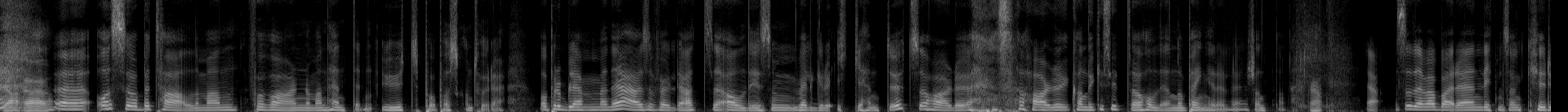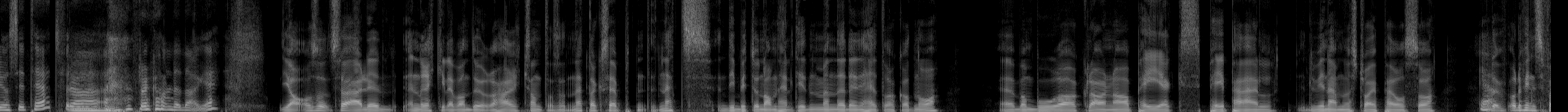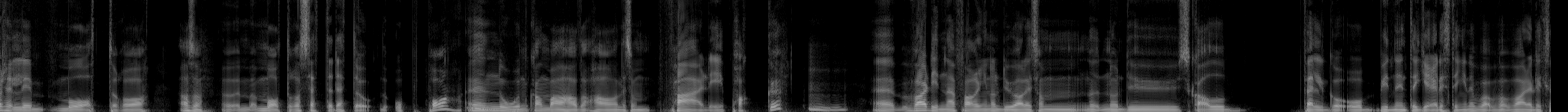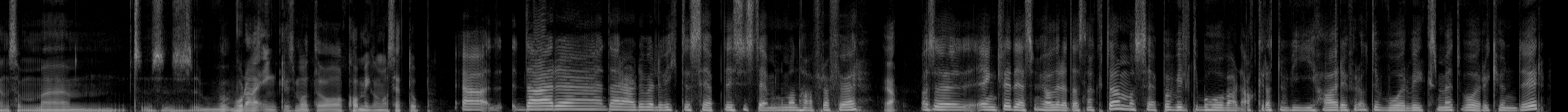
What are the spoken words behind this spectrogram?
Ja, ja, ja. Uh, og så betaler man for varen når man henter den ut på postkontoret. Og problemet med det er jo selvfølgelig at alle de som velger å ikke hente ut, så, har du, så har du, kan du ikke sitte og holde igjen noe penger eller sånt noe. Ja. Ja, så det var bare en liten sånn kuriositet fra, fra gamle dager. Ja, og så, så er det en rekke leverandører her, ikke sant. Altså Nettaksept, Nets, de bytter jo navn hele tiden, men det er det de heter akkurat nå. Eh, Bambora, Klarna, Payex, PayPal, vi nevner Stripe her også. Ja. Og, det, og det finnes forskjellige måter å Altså, måter å sette dette opp på. Eh, Mm. Noen kan bare ha, ha liksom ferdig pakker. Mm. Eh, Hva er din erfaring når du har liksom når du skal velger å begynne å integrere disse tingene, hva, hva er det liksom som um, Hvordan er enklest måte å komme i gang og sette opp? Ja, der, eh, der, er det veldig viktig å se på de systemene man har fra før. Ja. Altså egentlig det som vi allerede har snakket om, å se på hvilke behov er det akkurat vi har i forhold til vår virksomhet, våre kunder,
